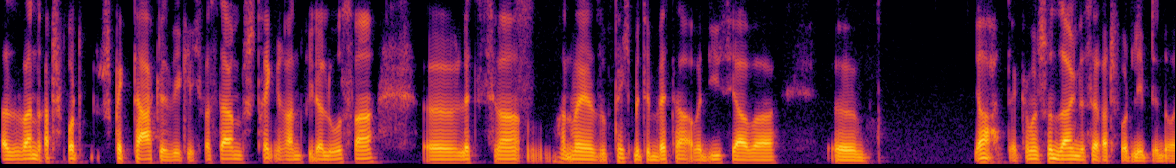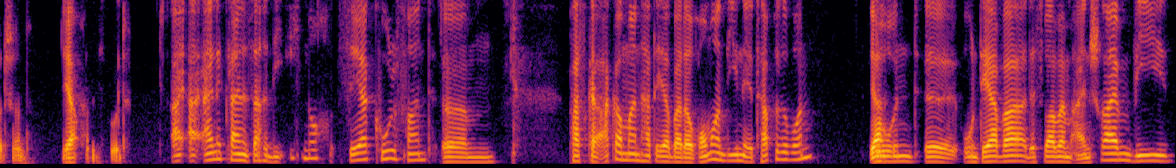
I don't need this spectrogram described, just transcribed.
Also war ein Radsportspektakel wirklich, was da am Streckenrand wieder los war. Äh, letztes Jahr hatten wir ja so Pech mit dem Wetter, aber dieses Jahr war, äh, ja, da kann man schon sagen, dass der Radsport lebt in Deutschland. Ja. Fand ich gut eine kleine Sache, die ich noch sehr cool fand. Ähm, Pascal Ackermann hatte ja bei der Romandie eine Etappe gewonnen. Ja. Und, äh, und der war, das war beim Einschreiben wie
